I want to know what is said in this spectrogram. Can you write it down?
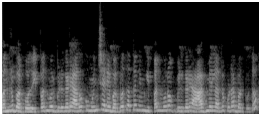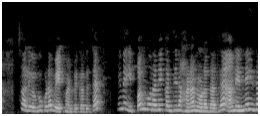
ಬಂದರೂ ಬರ್ಬೋದು. ಇಪ್ಪತ್ತ್ಮೂರು ಬಿಡುಗಡೆ ಆಗೋಕ್ಕೂ ಮುಂಚೆನೇ ಬರ್ಬೋದು. ಅಥವಾ ನಿಮ್ಗೆ ಇಪ್ಪತ್ತ್ಮೂರು ಬಿಡುಗಡೆ ಆದಮೇಲಾದರೂ ಕೂಡ ಬರ್ಬೋದು. ಸೊ ಅಲ್ಲಿವರೆಗೂ ಕೂಡ ವೇಟ್ ಮಾಡಬೇಕಾಗುತ್ತೆ. ಇನ್ನು ಇಪ್ಪತ್ತ್ಮೂರನೇ ಕಂತಿನ ಹಣ ನೋಡೋದಾದರೆ ನಿನ್ನೆಯಿಂದ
